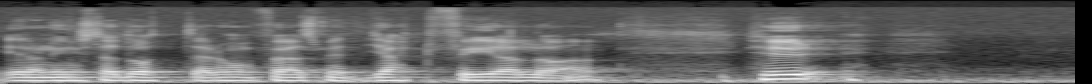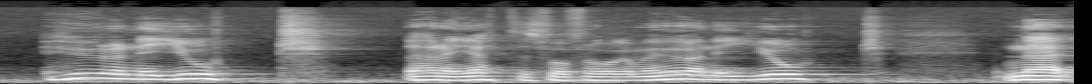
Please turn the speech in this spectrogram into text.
är den yngsta dotter, hon föds med ett hjärtfel. Och hur, hur har ni gjort, det här är en jättesvår fråga, men hur har ni gjort när,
